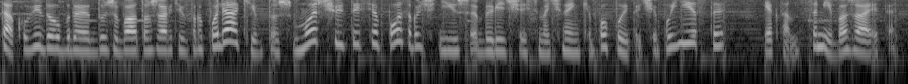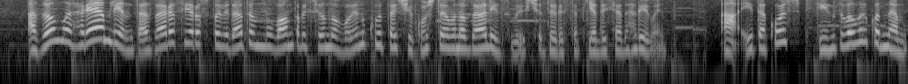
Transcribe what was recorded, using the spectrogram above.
Так, у відео буде дуже багато жартів про поляків, тож морщуйтеся позручніше, беріть щось смачненьке попити чи поїсти, як там самі бажаєте. А з вами Гремлін, та зараз я розповідатиму вам про цю новинку та чи коштує вона взагалі своїх 450 гривень. А, і також всіх з Великоднем.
